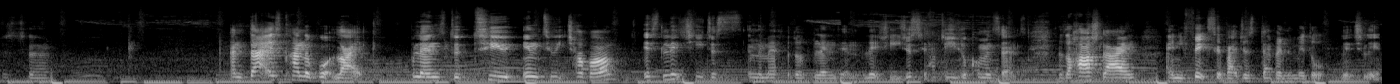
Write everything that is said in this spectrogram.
just to, and that is kind of what like blends the two into each other. It's literally just in the method of blending. Literally, you just have to use your common sense. There's a harsh line and you fix it by just dabbing the middle, literally.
